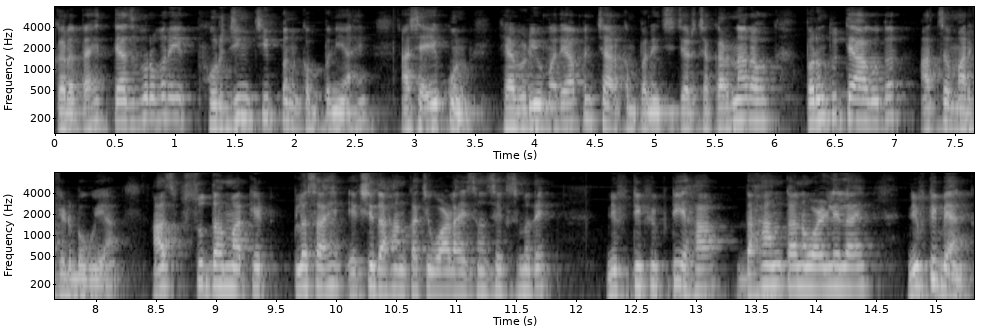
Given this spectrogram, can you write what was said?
करत आहे त्याचबरोबर एक फोर्जिंगची पण कंपनी आहे. अशा एकूण ह्या व्हिडिओमध्ये आपण चार कंपन्यांची चर्चा करणार आहोत. परंतु त्या अगोदर आजचं मार्केट बघूया. आज सुद्धा मार्केट प्लस आहे. एकशे दहा अंकाची वाढ आहे सेन्सेक्समध्ये. निफ्टी फिफ्टी हा दहा अंकानं वाढलेला आहे. निफ्टी बँक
